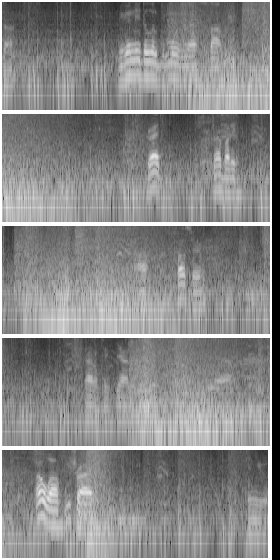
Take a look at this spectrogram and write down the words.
Ballista? You're gonna need a little bit more than that. Stop. Go. Try, buddy. Oh, closer. I don't think, yeah, yeah. Oh well, you tried. Can you?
